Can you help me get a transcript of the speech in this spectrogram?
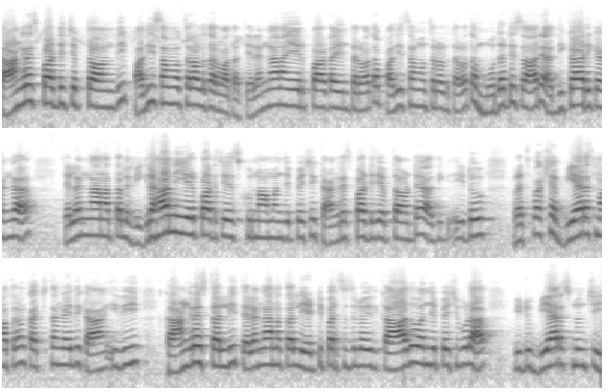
కాంగ్రెస్ పార్టీ చెప్తా ఉంది పది సంవత్సరాల తర్వాత తెలంగాణ ఏర్పాటైన తర్వాత పది సంవత్సరాల తర్వాత మొదటిసారి అధికారికంగా తెలంగాణ తల్లి విగ్రహాన్ని ఏర్పాటు చేసుకున్నామని చెప్పేసి కాంగ్రెస్ పార్టీ చెప్తా ఉంటే అది ఇటు ప్రతిపక్ష బీఆర్ఎస్ మాత్రం ఖచ్చితంగా ఇది కా ఇది కాంగ్రెస్ తల్లి తెలంగాణ తల్లి ఎట్టి పరిస్థితుల్లో ఇది కాదు అని చెప్పేసి కూడా ఇటు బీఆర్ఎస్ నుంచి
